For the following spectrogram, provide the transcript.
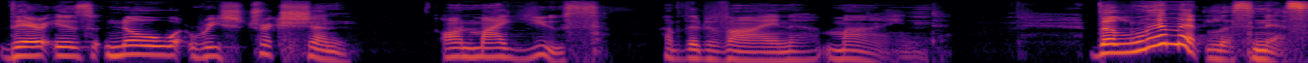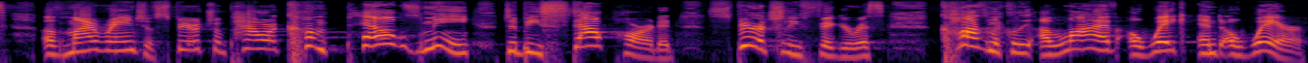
there is no restriction on my use of the divine mind. The limitlessness of my range of spiritual power compels me to be stout hearted, spiritually vigorous, cosmically alive, awake, and aware.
